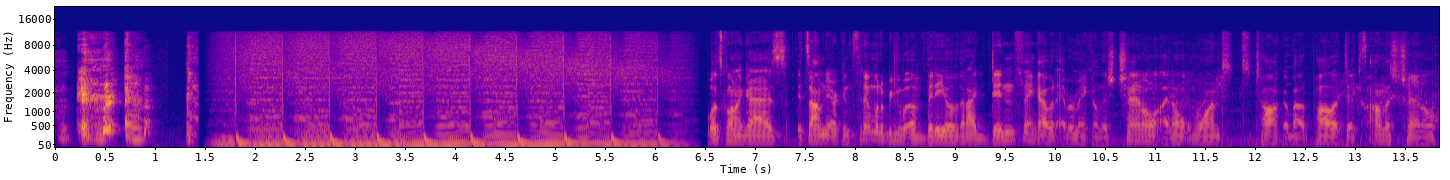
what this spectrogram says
What's going on guys, it's Omniarch and today I'm going to bring you a video that I didn't think I would ever make on this channel. I don't want to talk about politics on this channel.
